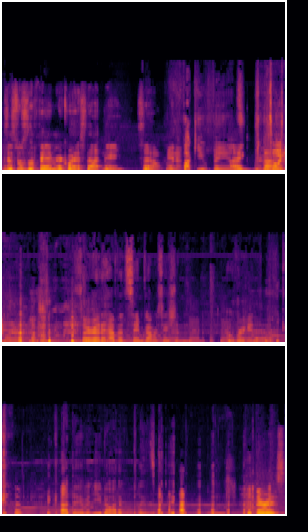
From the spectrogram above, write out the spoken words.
This was the fan request, not me. So, you know. Fuck you, fans. I So we're gonna have the same conversation over again. God damn it, you know I haven't played this game. There is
